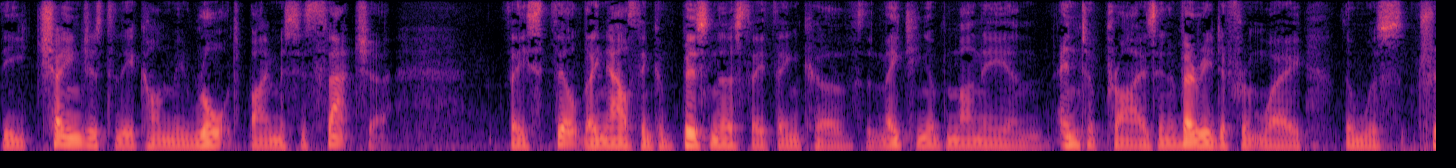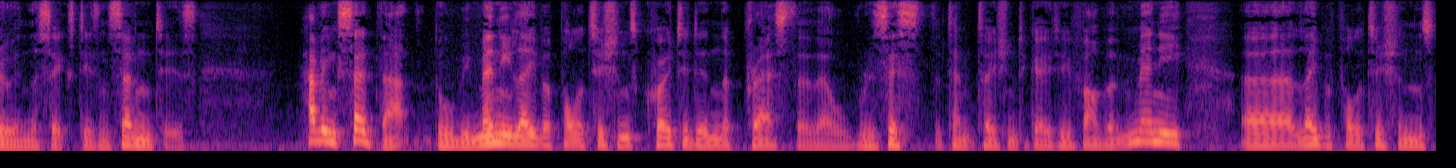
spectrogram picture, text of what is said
the changes to the economy wrought by Mrs. Thatcher. They still they now think of business, they think of the making of money and enterprise in a very different way than was true in the 60s and 70s. Having said that, there will be many Labour politicians quoted in the press, though they'll resist the temptation to go too far, but many uh, Labour politicians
